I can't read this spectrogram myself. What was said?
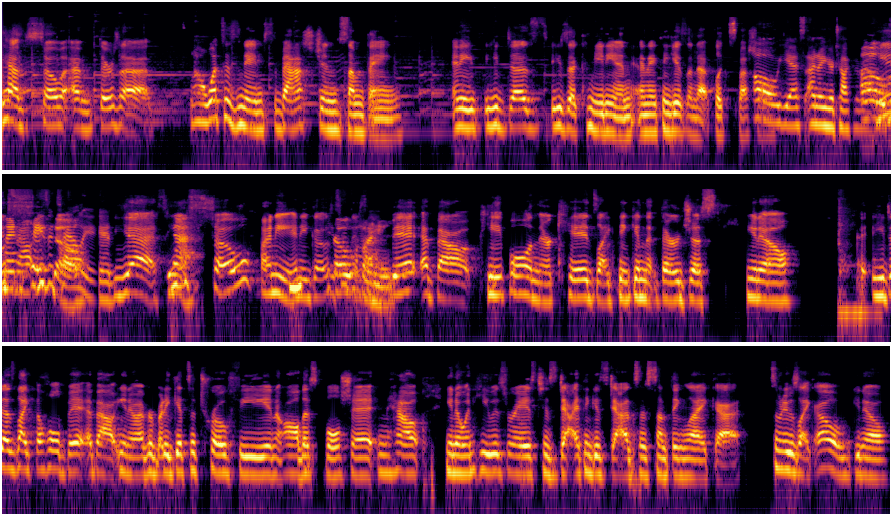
We have so um, there's a oh what's his name Sebastian something, and he he does he's a comedian and I think he has a Netflix special. oh yes i know you're talking about Oh, he's, Manchego. he's italian Yes, he's Yeah. so funny, and he goes So through this funny. bit about people and their kids, like thinking that they're just, you know, he does like the whole bit about, you know, everybody gets a trophy and all this bullshit, and how, you know, when he was raised, his dad, I think his dad says something like, uh, somebody was like, oh, you know,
